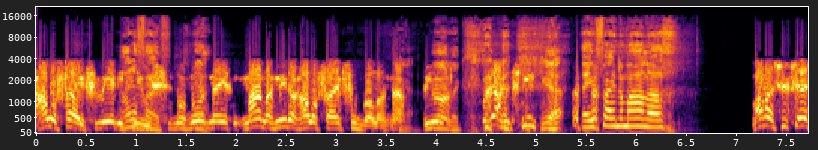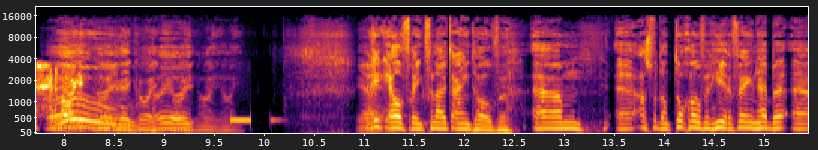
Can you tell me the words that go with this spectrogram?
half vijf, weer nieuws. vijf, Nog nooit ja. mee- maandagmiddag half vijf voetballen. Nou, Ja. Heerlijk. Bedankt. Ja. Hey, fijne maandag. Mannen, succes. Hoi, Hoi. hoi, Rick, hoi, Hoi, hoi, hoi. hoi, hoi. Ja, Rick ja. Elfrink vanuit Eindhoven. Ehm, eh, als we dan toch over Heerenveen hebben. eh,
